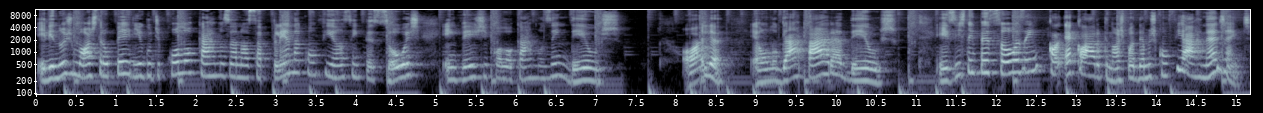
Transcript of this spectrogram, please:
ele nos mostra o perigo de colocarmos a nossa plena confiança em pessoas em vez de colocarmos em Deus. Olha, é um lugar para Deus. Existem pessoas em. É claro que nós podemos confiar, né, gente?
